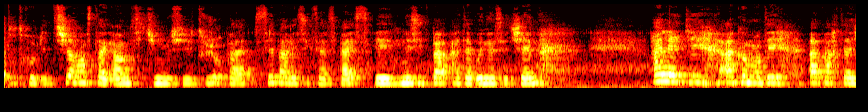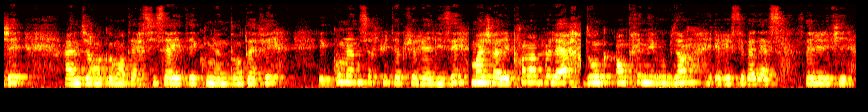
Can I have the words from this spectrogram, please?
On se retrouve vite sur Instagram. Si tu ne me suis toujours pas, c'est par que ça se passe. Et n'hésite pas à t'abonner à cette chaîne, à liker, à commenter, à partager, à me dire en commentaire si ça a été, combien de temps t'as fait et combien de circuits t'as pu réaliser. Moi je vais aller prendre un peu l'air, donc entraînez-vous bien et restez badass. Salut les filles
